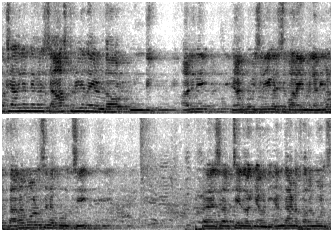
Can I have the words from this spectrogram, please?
പക്ഷെ അതിലെന്തെങ്കിലും ശാസ്ത്രീയതയുണ്ടോ? ഉണ്ട്. അതിന് ഞാനിപ്പോൾ വിശദീകരിച്ച് പറയുന്നില്ല. നിങ്ങൾ ഫെറമോൺസിനെ കുറിച്ച് സെർച്ച് ചെയ്ത് നോക്കിയാൽ മതി. എന്താണ് ഫെറമോൺസ്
